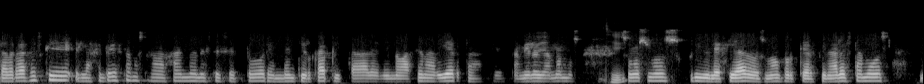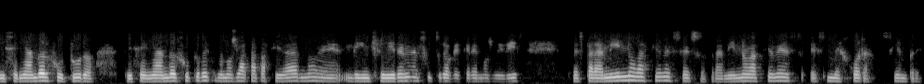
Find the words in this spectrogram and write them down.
la verdad es que la gente que estamos trabajando en este sector, en Venture Capital, en innovación abierta, que también lo llamamos, somos unos privilegiados, ¿no? Porque al final estamos diseñando el futuro, diseñando el futuro y tenemos la capacidad ¿no? de, de influir en el futuro que queremos vivir. Pues para mí innovación es eso, para mí innovación es, es mejora siempre.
